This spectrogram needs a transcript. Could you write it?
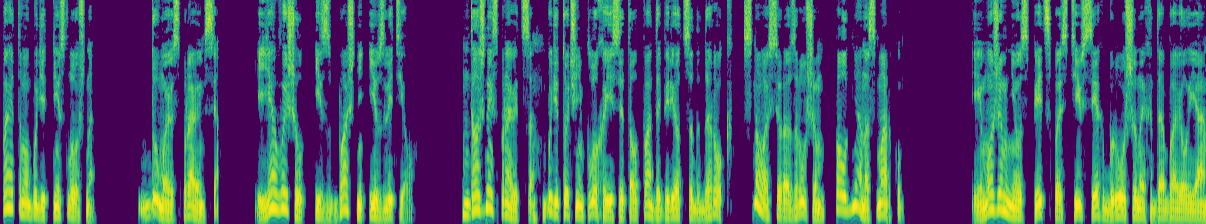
поэтому будет несложно. Думаю, справимся. И я вышел из башни и взлетел. Должны справиться. Будет очень плохо, если толпа доберется до дорог. Снова все разрушим. Полдня на смарку. И можем не успеть спасти всех брошенных, добавил я.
